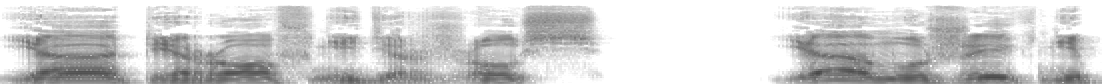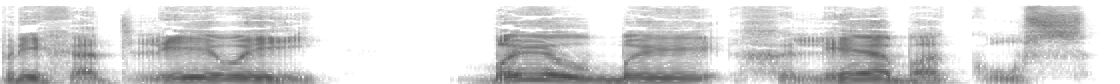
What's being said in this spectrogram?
я перов не держусь. Я мужик неприхотливый. был бы хлебокус.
